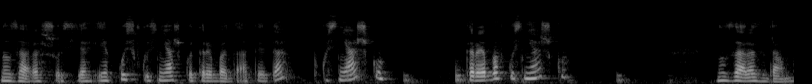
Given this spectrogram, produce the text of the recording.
Ну, зараз щось, якусь вкусняшку треба дати, так? Да? Вкусняшку? Треба вкусняшку? Ну, зараз дам.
